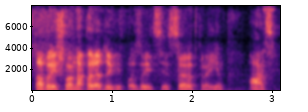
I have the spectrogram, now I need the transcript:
та вийшла на передові позиції серед країн Азії.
